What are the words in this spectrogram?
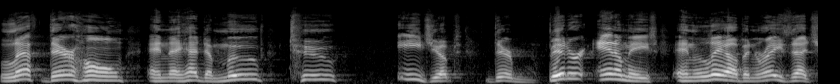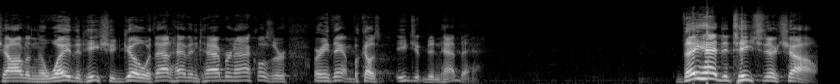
left their home, and they had to move to Egypt, their bitter enemies, and live and raise that child in the way that he should go without having tabernacles or, or anything, because Egypt didn't have that. They had to teach their child.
